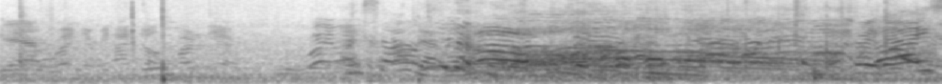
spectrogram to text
Yeah, like you Yeah, yeah, yeah. Sorry, guys.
